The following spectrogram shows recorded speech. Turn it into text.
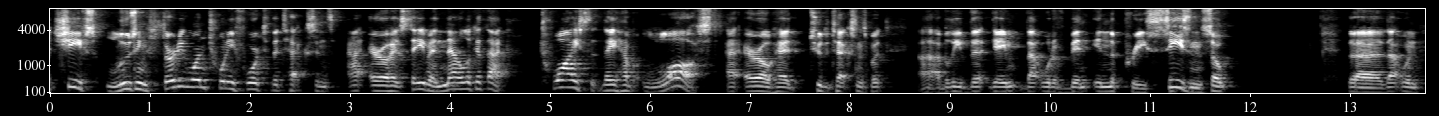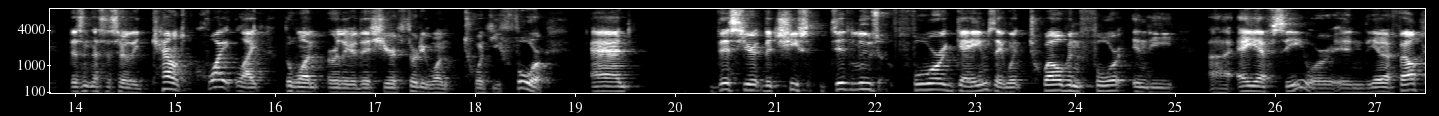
the Chiefs losing 31 24 to the Texans at Arrowhead Stadium. And now look at that. Twice that they have lost at Arrowhead to the Texans, but uh, I believe that game that would have been in the preseason. So the, that one doesn't necessarily count quite like the one earlier this year, 31 24. And this year, the Chiefs did lose four games. They went 12 and 4 in the uh, AFC or in the NFL.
